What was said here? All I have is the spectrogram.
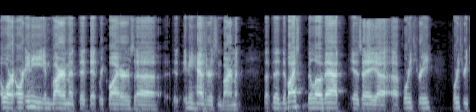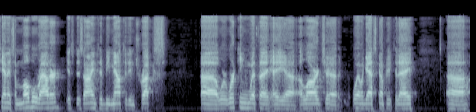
or or any environment that that requires uh, any hazardous environment. But the device below that is a, uh, a 43 4310. It's a mobile router. It's designed to be mounted in trucks. Uh, we're working with a a, a large uh, oil and gas company today uh,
